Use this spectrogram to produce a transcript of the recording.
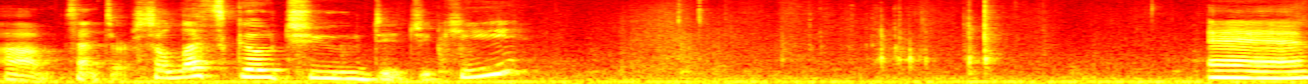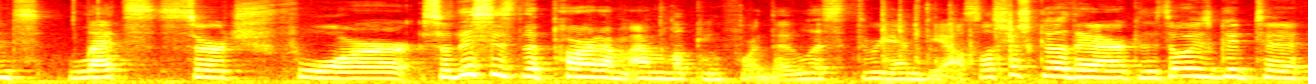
um, sensor. So let's go to DigiKey. And let's search for, so this is the part I'm, I'm looking for, the LIS 3 MDL. So let's just go there because it's always good to,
